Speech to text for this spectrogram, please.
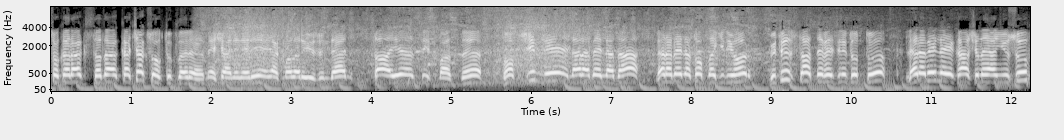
sokarak stada kaçak soktukları meşaleleri yakmaları yüzünden sahayı sis bastı. Top şimdi Larabella'da. Larabella topla gidiyor. Bütün stat nefesini tuttu. Larabella'yı karşılayan Yusuf.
